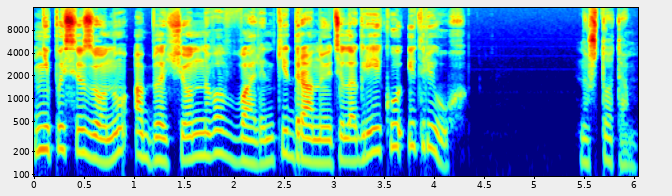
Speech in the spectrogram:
не по сезону, облаченного в валенки, драную телогрейку и триух. «Ну что там?»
